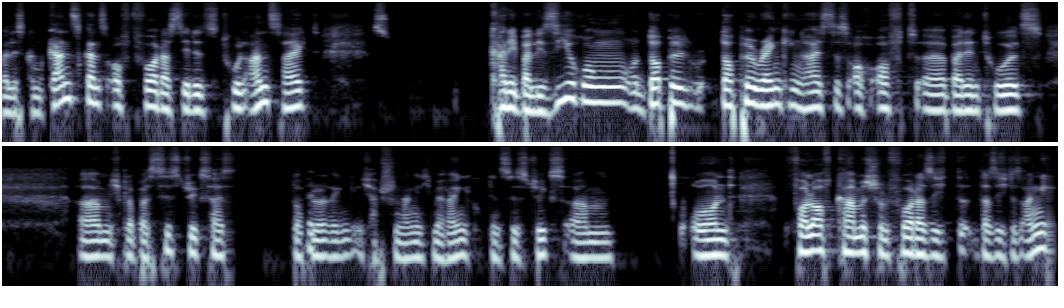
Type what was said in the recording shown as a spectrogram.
weil es kommt ganz, ganz oft vor, dass dir das Tool anzeigt, Kannibalisierung und Doppel, Doppelranking heißt es auch oft äh, bei den Tools. Ähm, ich glaube, bei Systrix heißt Doppelranking, ich habe schon lange nicht mehr reingeguckt in Systrix. Ähm, und voll oft kam es schon vor, dass ich, dass ich das ange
